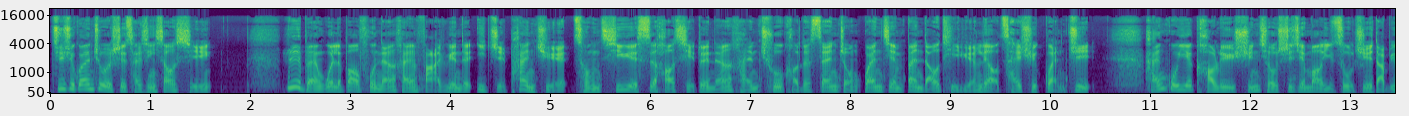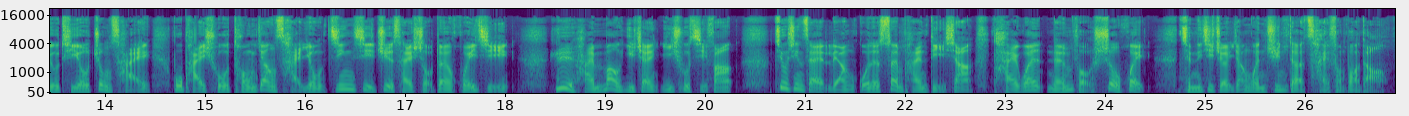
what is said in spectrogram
继续关注的是财经消息。日本为了报复南韩法院的一纸判决，从七月四号起对南韩出口的三种关键半导体原料采取管制。韩国也考虑寻求世界贸易组织 WTO 仲裁，不排除同样采用经济制裁手段回击。日韩贸易战一触即发，究竟在两国的算盘底下，台湾能否受惠？请听记者杨文军的采访报道。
